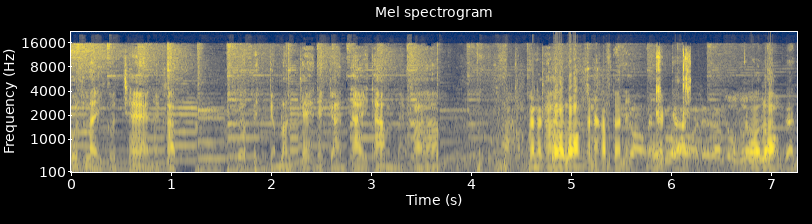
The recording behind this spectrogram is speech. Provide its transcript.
กดไลค์กดแชร์นะครับเพื่อเป็นกำลังใจในการถ่ายทำนะครับอะขอบคุณกำลังคต่อรับรองกันนะครับตอนนี้บรรยากาศต่อรองกัน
